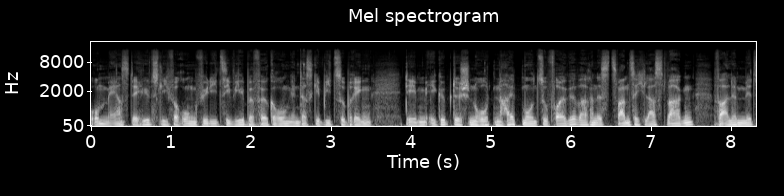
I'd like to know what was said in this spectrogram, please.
um erste Hilfslieferungen für die Zivilbevölkerung in das Gebiet zu bringen. Dem ägyptischen Roten Halbmond zufolge waren es 20 Lastwagen, vor allem mit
